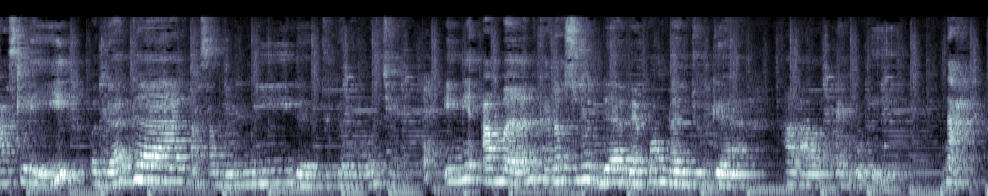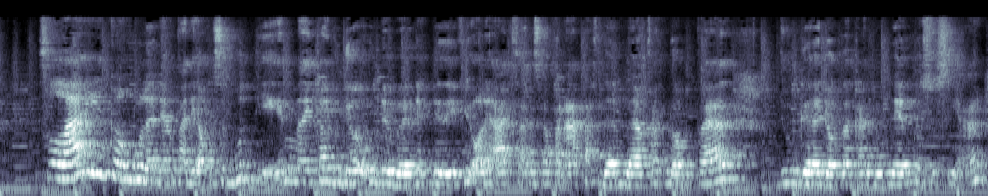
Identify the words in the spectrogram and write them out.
asli, pegagan, asam bumi, dan juga goceng. Ini aman karena sudah BPOM dan juga halal MUI. Nah, selain keunggulan yang tadi aku sebutin, mereka juga udah banyak direview oleh artis-artis atas dan bahkan dokter juga dokter kandungan khususnya.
